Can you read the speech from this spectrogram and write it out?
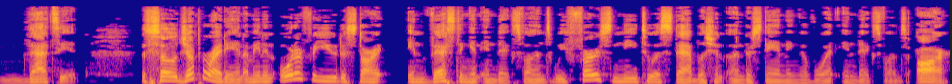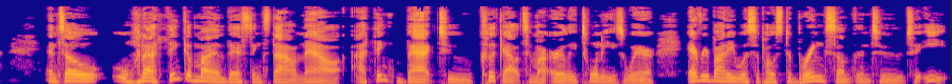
That's it. So jumping right in, I mean, in order for you to start investing in index funds, we first need to establish an understanding of what index funds are. And so when I think of my investing style now, I think back to cookouts in my early twenties where everybody was supposed to bring something to, to eat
